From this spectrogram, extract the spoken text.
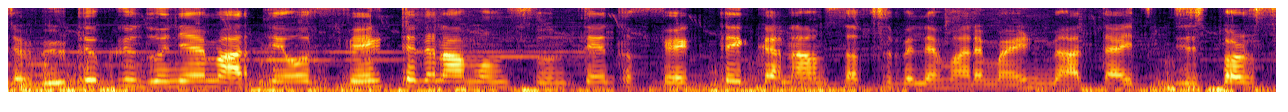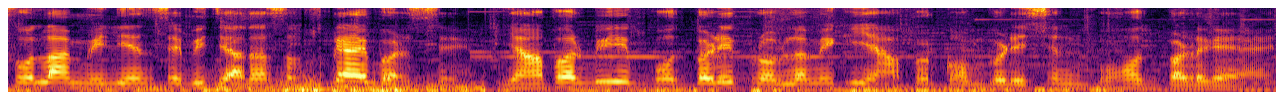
जब यूट्यूब की दुनिया में आते हैं और फैक्ट का नाम हम सुनते हैं तो फैक्ट का नाम सबसे पहले हमारे माइंड में आता है, जिस पर 16 मिलियन से भी ज़्यादा सब्सक्राइबर्स हैं। यहाँ पर भी एक बहुत बड़ी प्रॉब्लम है कि यहाँ पर कंपटीशन बहुत बढ़ गया है।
